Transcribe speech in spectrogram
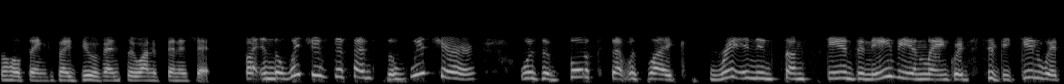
the whole thing because I do eventually want to finish it. But in The Witcher's defense, The Witcher was a book that was like written in some Scandinavian language to begin with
